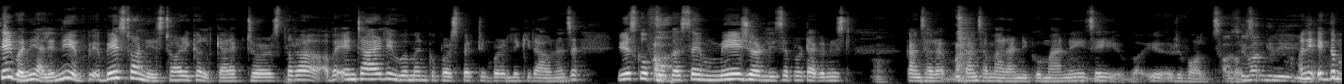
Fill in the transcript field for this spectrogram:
त्यही भनिहालेँ नि बेस्ड अन हिस्टोरिकल क्यारेक्टर्स तर अब एन्टायरली वुमेनको पर्सपेक्टिभबाट लेखिरहेको हुना चाहिँ यसको फोकस चाहिँ मेजरली चाहिँ प्रोटागनिस्ट कान्छा कान्छा महारानीकोमा नै चाहिँ रिभल्भ शिवाङ्गिनी अनि एकदम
